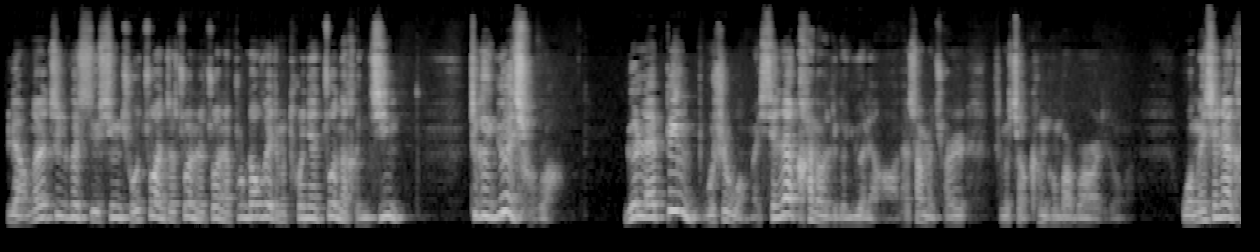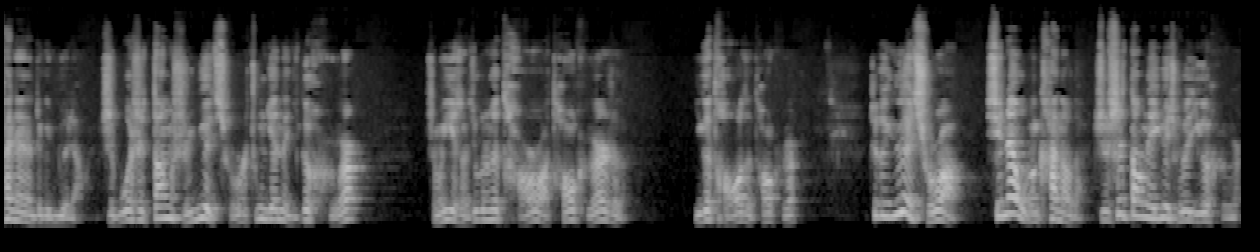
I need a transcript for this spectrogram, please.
两个这个星球转着转着转着，不知道为什么突然间转得很近。这个月球啊，原来并不是我们现在看到的这个月亮啊，它上面全是什么小坑坑包包这种。我们现在看见的这个月亮，只不过是当时月球中间的一个核，什么意思？就跟那个桃啊桃核似的，一个桃子桃核。这个月球啊，现在我们看到的只是当年月球的一个核。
